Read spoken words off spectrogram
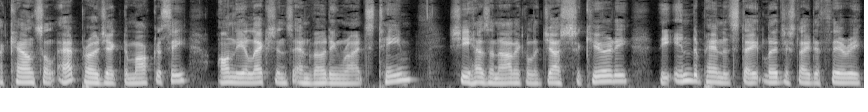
a counsel at Protect Democracy on the elections and voting rights team. She has an article at Just Security The Independent State legislator Theory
